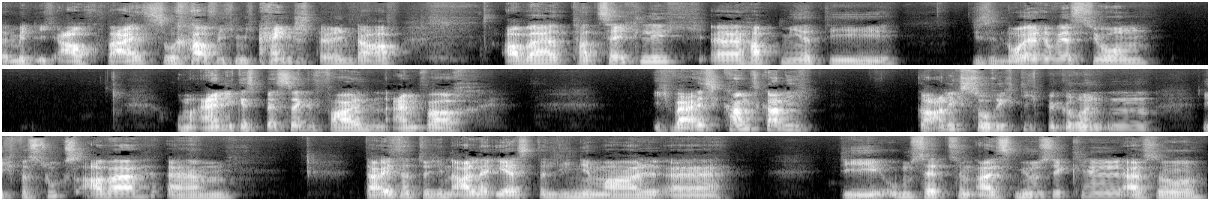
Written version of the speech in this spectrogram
damit ich auch weiß, worauf ich mich einstellen darf. Aber tatsächlich äh, hat mir die, diese neuere Version um einiges besser gefallen. Einfach, ich weiß, ich kann es gar nicht, gar nicht so richtig begründen. Ich versuche es aber. Ähm, da ist natürlich in allererster Linie mal äh, die Umsetzung als Musical, also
